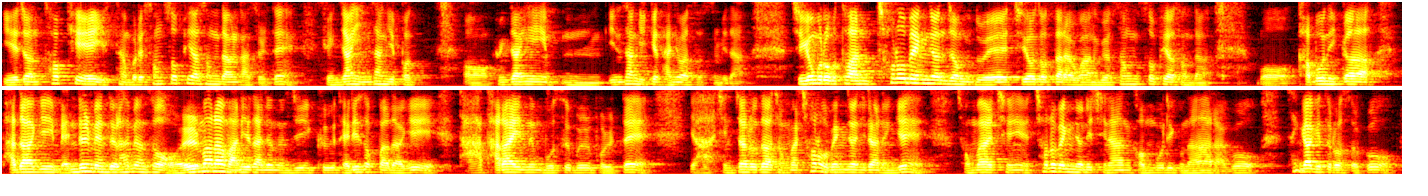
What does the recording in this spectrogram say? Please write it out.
예전 터키의 이스탄불의 성소피아 성당을 갔을 때 굉장히 인상 깊었, 어, 굉장히, 음, 인상 깊게 다녀왔었습니다. 지금으로부터 한 1500년 정도에 지어졌다라고 하는 그 성소피아 성당. 뭐 가보니까 바닥이 맨들맨들 하면서 얼마나 많이 다녔는지 그 대리석 바닥이 다 달아있는 모습을 볼 때, 야, 진짜로 다 정말 1500년이라는 게 정말 1500년이 지난 건물이구나 라고 생각이 들었었고,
